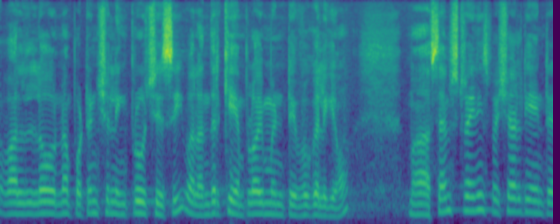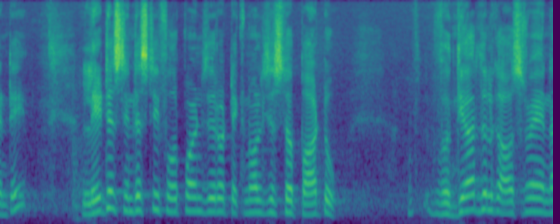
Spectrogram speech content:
వాళ్ళలో ఉన్న పొటెన్షియల్ ఇంప్రూవ్ చేసి వాళ్ళందరికీ ఎంప్లాయ్మెంట్ ఇవ్వగలిగాం. మా సెమ్స్ ట్రైనింగ్ స్పెషాలిటీ ఏంటంటే latest industry four point zero టెక్నాలజీస్తో పాటు విద్యార్థులకు అవసరమైన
